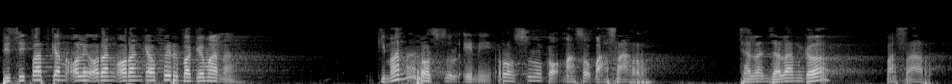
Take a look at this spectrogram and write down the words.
disifatkan oleh orang-orang kafir bagaimana? Gimana Rasul ini? Rasul kok masuk pasar? Jalan-jalan ke pasar.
